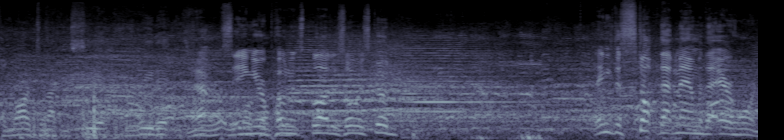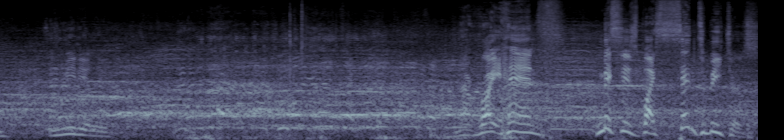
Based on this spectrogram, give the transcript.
to Martin. I can see it, I can read it. Yeah, feeling a little seeing your confident. opponent's blood is always good. They need to stop that man with the air horn immediately. And that right hand misses by centimeters.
